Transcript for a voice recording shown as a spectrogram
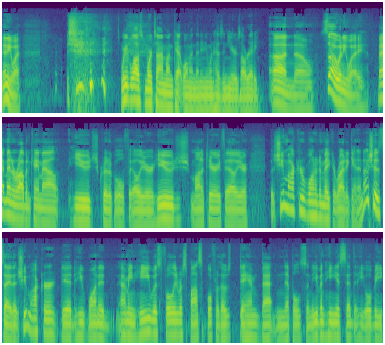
Anyway. We've lost more time on Catwoman than anyone has in years already. Uh, no. So, anyway, Batman and Robin came out. Huge critical failure, huge monetary failure. But Schumacher wanted to make it right again. And I should say that Schumacher did. He wanted, I mean, he was fully responsible for those damn bat nipples. And even he has said that he will be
